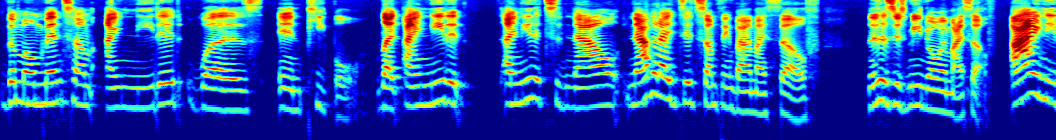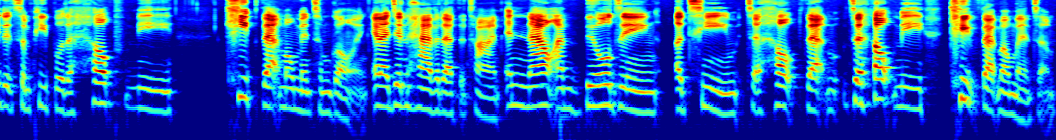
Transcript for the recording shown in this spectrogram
the momentum I needed was in people. Like I needed I needed to now now that I did something by myself. This is just me knowing myself. I needed some people to help me keep that momentum going and I didn't have it at the time. And now I'm building a team to help that to help me keep that momentum.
